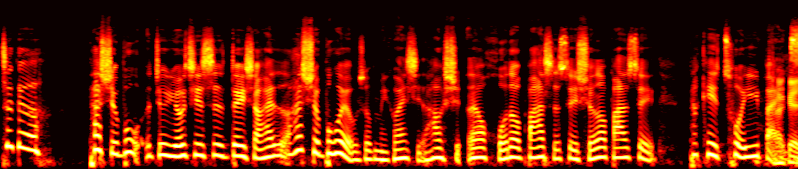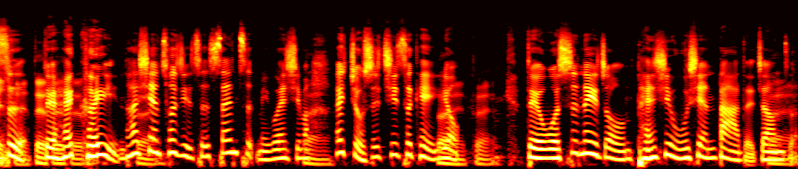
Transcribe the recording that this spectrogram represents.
这个。他学不就尤其是对小孩子，他学不会。我说没关系，他要学要活到八十岁，学到八十岁，他可以错一百次，对，还可以。他现在错几次，三次没关系嘛，还九十七次可以用。对，对，对，我是那种弹性无限大的这样子。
